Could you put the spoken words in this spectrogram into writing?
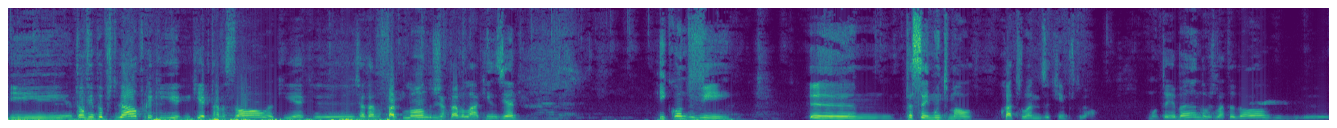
E então vim para Portugal, porque aqui, aqui é que estava sol, aqui é que já estava farto de Londres, já estava lá há 15 anos. E quando vim, hum, passei muito mal 4 anos aqui em Portugal. Montei a banda, os Latadog, hum,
